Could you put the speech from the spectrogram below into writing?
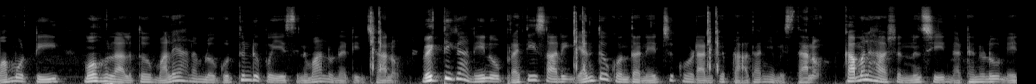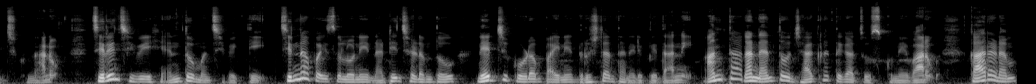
మమ్ముట్టి మోహన్లాల్తో మలయాళంలో గుర్తుండిపోయే సినిమాల్లో నటించాను. వ్యక్తిగా నేను ప్రతిసారి ఎంతో కొంత నేర్చుకోవడానికి ప్రాధాన్యమిస్తాను కమల్ హాసన్ నుంచి నటనను నేర్చుకున్నాను. చిరంజీవి ఎంతో మంచి వ్యక్తి. చిన్న వయసులోనే నటించడంతో నేర్చుకోవడం పైనే దృష్టంతా నిలిపేదాన్ని. అంతా నన్నెంతో జాగ్రత్తగా చూసుకునేవారు. కారణం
